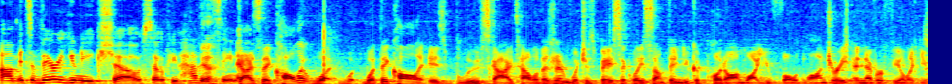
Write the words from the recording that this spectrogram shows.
Um, it's a very unique show, so if you haven't Yeah. seen it, Guys, they call it what what what they call it is blue sky television, which is basically something you could put on while you fold laundry and never feel like you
